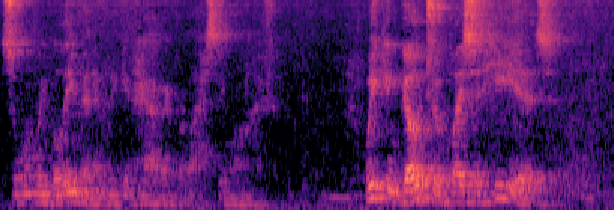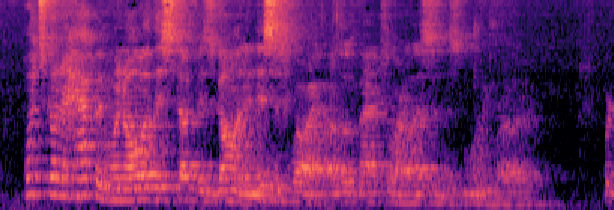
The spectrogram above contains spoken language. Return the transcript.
So when we believe in it, we can have everlasting life. We can go to a place that He is. What's going to happen when all of this stuff is gone? And this is why I look back to our lesson this morning, brother. Where,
